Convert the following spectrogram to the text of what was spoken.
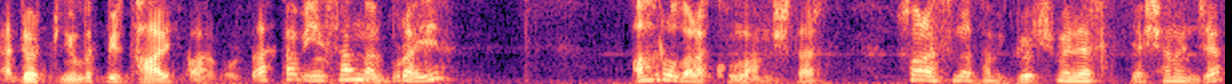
Yani 4000 yıllık bir tarih var burada. Tabi insanlar burayı ahır olarak kullanmışlar. Sonrasında tabii göçmeler yaşanınca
